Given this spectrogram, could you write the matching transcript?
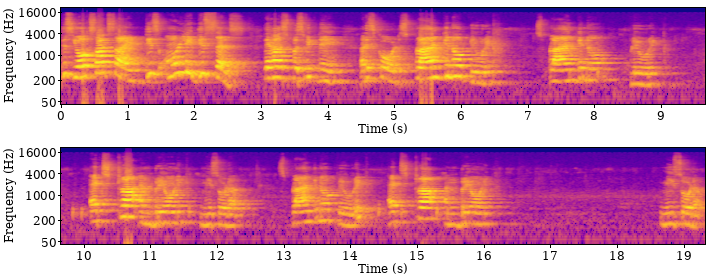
This yolk sac side, this only these cells, they have a specific name that is called splanchnopleuric, splanchnopleuric extraembryonic mesoderm. Splanchnopleuric extraembryonic mesoderm.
